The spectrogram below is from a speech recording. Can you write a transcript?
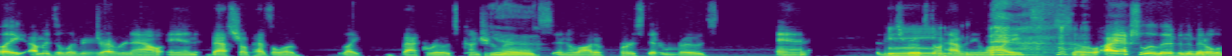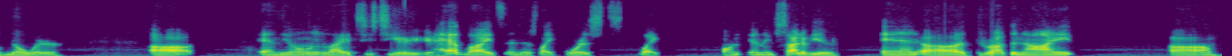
like I'm a delivery driver now and Bastrop has a lot of like back roads, country Yeah. roads, and a lot of forested roads. And these roads don't have any lights. so I actually live in the middle of nowhere. Uh and the only lights you see are your headlights and there's like forests like on on each side of you. And uh throughout the night, um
